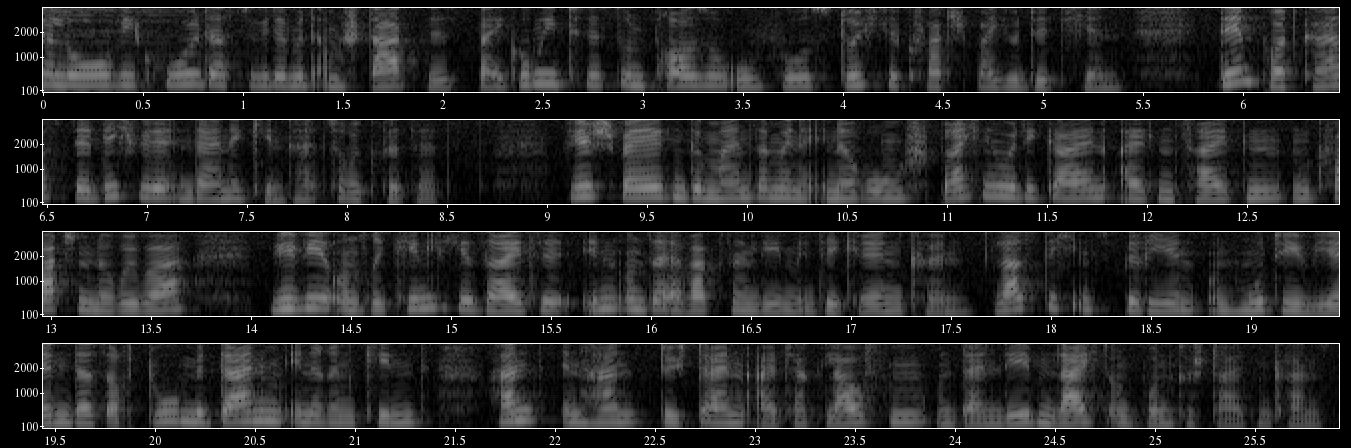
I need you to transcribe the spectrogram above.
hallo, wie cool, dass du wieder mit am Start bist bei Gummitwist und Brause UFOs durchgequatscht bei Judithchen, dem Podcast, der dich wieder in deine Kindheit zurückversetzt. Wir schwelgen gemeinsam in Erinnerungen, sprechen über die geilen alten Zeiten und quatschen darüber, wie wir unsere kindliche Seite in unser Erwachsenenleben integrieren können. Lass dich inspirieren und motivieren, dass auch du mit deinem inneren Kind Hand in Hand durch deinen Alltag laufen und dein Leben leicht und bunt gestalten kannst.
